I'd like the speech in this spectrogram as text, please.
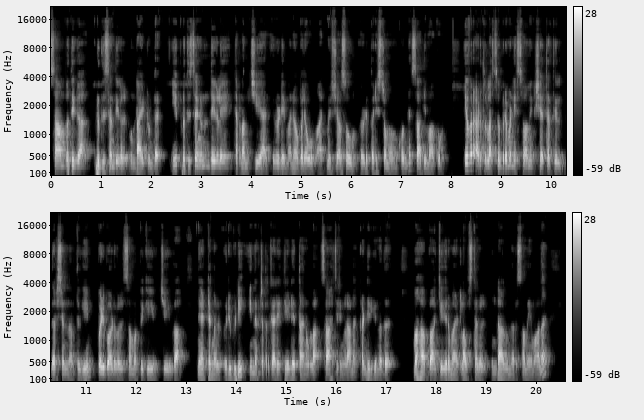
സാമ്പത്തിക പ്രതിസന്ധികൾ ഉണ്ടായിട്ടുണ്ട്. ഈ പ്രതിസന്ധികളെ തരണം ചെയ്യാൻ ഇവരുടെ മനോബലവും ആത്മവിശ്വാസവും അവരുടെ പരിശ്രമവും കൊണ്ട് സാധ്യമാക്കും. ഇവർ അടുത്തുള്ള സുബ്രഹ്മണ്യ സ്വാമി ക്ഷേത്രത്തിൽ ദർശനം നടത്തുകയും വഴിപാടുകൾ സമർപ്പിക്കുകയും ചെയ്യുക. നേട്ടങ്ങൾ ഒരുപിടി ഈ നക്ഷത്രക്കാരെ തേടിയെത്താനുള്ള സാഹചര്യങ്ങളാണ് കണ്ടിരിക്കുന്നത്. മഹാഭാഗ്യകരമായിട്ടുള്ള അവസ്ഥകൾ ഉണ്ടാകുന്ന ഒരു സമയമാണ്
